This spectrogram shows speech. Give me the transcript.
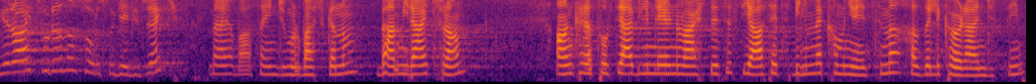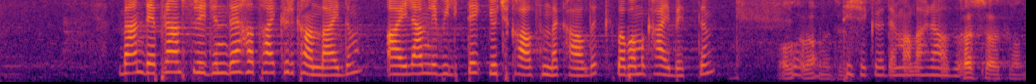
Miray Turan'ın sorusu gelecek. Merhaba Sayın Cumhurbaşkanım. Ben Miray Turan. Ankara Sosyal Bilimler Üniversitesi Siyaset Bilimi ve Kamu Yönetimi hazırlık öğrencisiyim. Ben deprem sürecinde Hatay Kırıkhan'daydım. Ailemle birlikte göçük altında kaldık. Babamı kaybettim. Allah rahmet eylesin. Teşekkür ederim. Allah razı olsun. Kaç saat kaldı?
